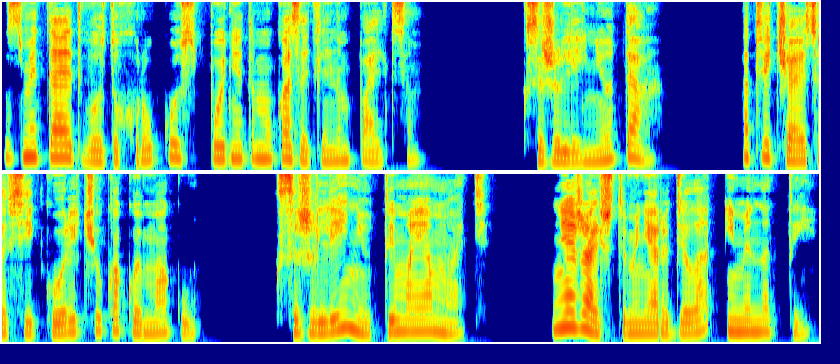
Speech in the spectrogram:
Взметает воздух руку с поднятым указательным пальцем. К сожалению, да. Отвечаю со всей горечью, какой могу. К сожалению, ты моя мать. Мне жаль, что меня родила именно ты.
